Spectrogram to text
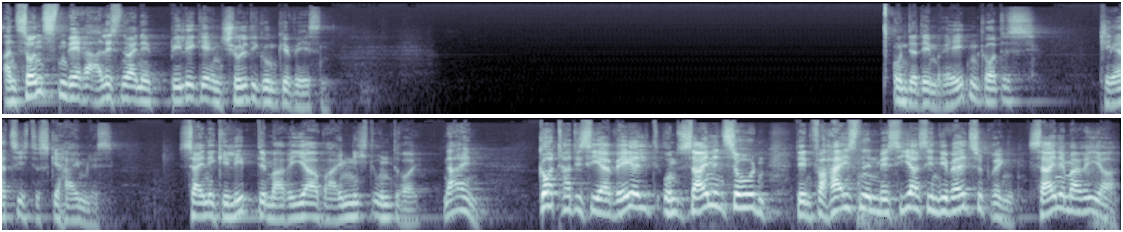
Ansonsten wäre alles nur eine billige Entschuldigung gewesen. Unter dem Reden Gottes klärt sich das Geheimnis. Seine geliebte Maria war ihm nicht untreu. Nein, Gott hatte sie erwählt, um seinen Sohn, den verheißenen Messias, in die Welt zu bringen. Seine Maria.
